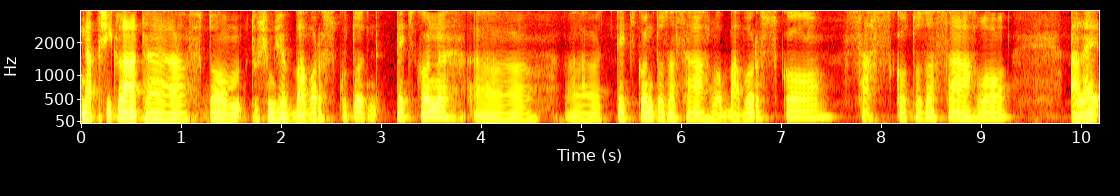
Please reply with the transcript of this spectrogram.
například eh, v tom, tuším, že v Bavorsku to teďkon, eh, eh, teďkon to zasáhlo Bavorsko, Sasko to zasáhlo, ale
